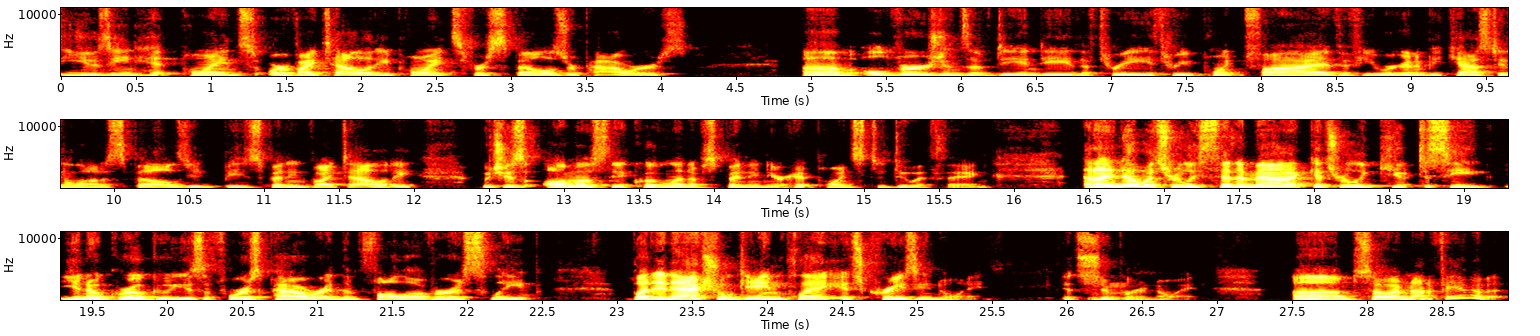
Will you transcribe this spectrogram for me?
using hit points or vitality points for spells or powers. Um, old versions of D and D, the three, three point five. If you were going to be casting a lot of spells, you'd be spending vitality, which is almost the equivalent of spending your hit points to do a thing. And I know it's really cinematic. It's really cute to see, you know, Grogu use a force power and then fall over asleep. But in actual gameplay, it's crazy annoying. It's Mhm. super annoying. Um, so I'm not a fan of it.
